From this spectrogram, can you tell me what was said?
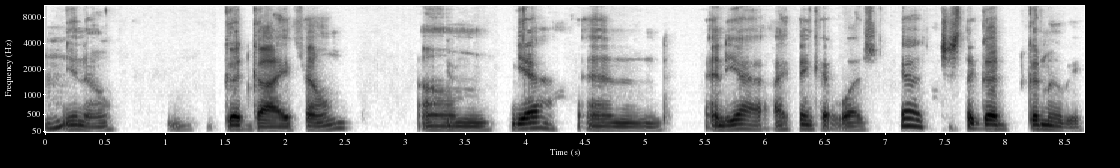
Mhm. You know, good guy film. Um, yeah, and and yeah, I think it was yeah, just a good good movie.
